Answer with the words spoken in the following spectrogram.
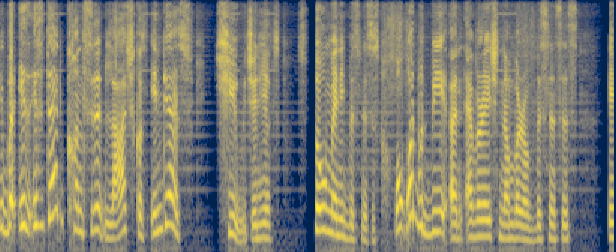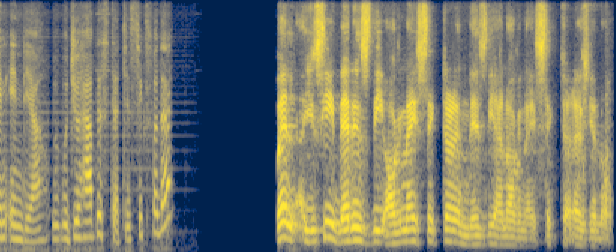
Eh, But is, is that considered large? Because India is huge and you have so many businesses. What, what would be an average number of businesses in India? Would you have the statistics for that? Well, you see, there is the organized sector and there's the unorganized sector, as you know.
